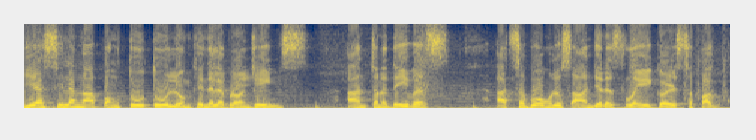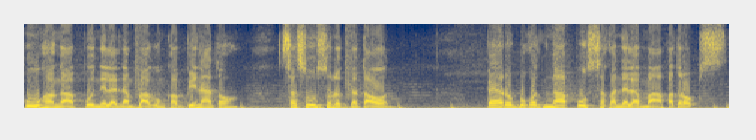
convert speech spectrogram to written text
Yes, sila nga pong tutulong kina LeBron James, Anthony Davis at sa buong Los Angeles Lakers sa pagkuha nga po nila ng bagong kampiyonato sa susunod na taon. Pero bukod nga po sa kanilang mga katrops,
